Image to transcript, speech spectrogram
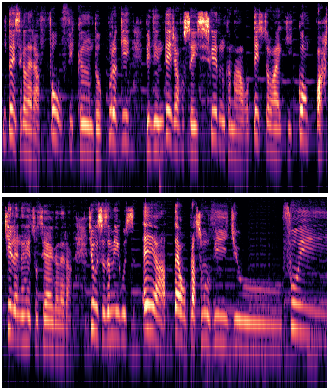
Então é isso, galera. Vou ficando por aqui, pedindo desde a vocês, se inscreva no canal, deixe seu like, compartilhe nas redes sociais, galera. Siga seus amigos e até o próximo vídeo. Fui!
